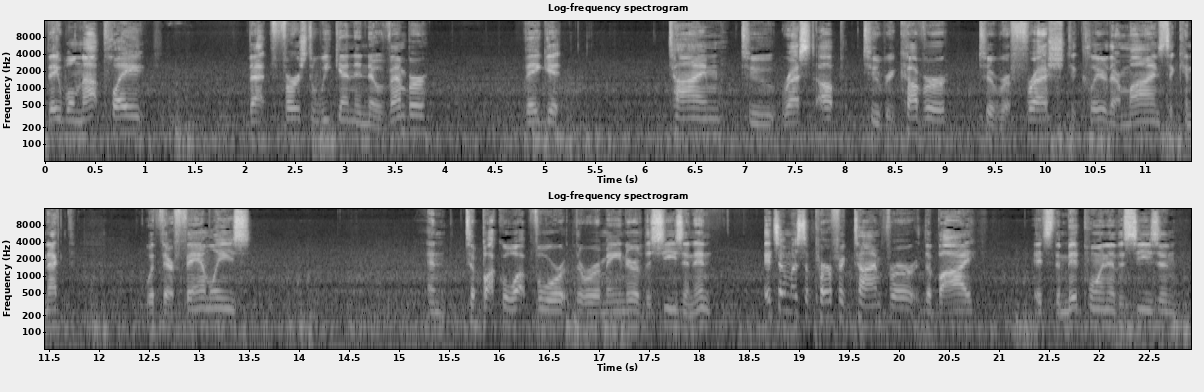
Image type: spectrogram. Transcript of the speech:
They will not play that first weekend in November. They get time to rest up, to recover, to refresh, to clear their minds, to connect with their families, and to buckle up for the remainder of the season. And it's almost a perfect time for the bye. It's the midpoint of the season.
